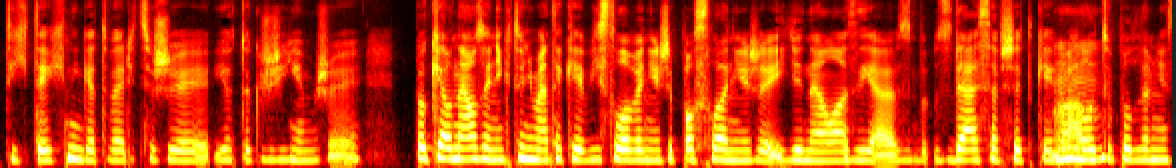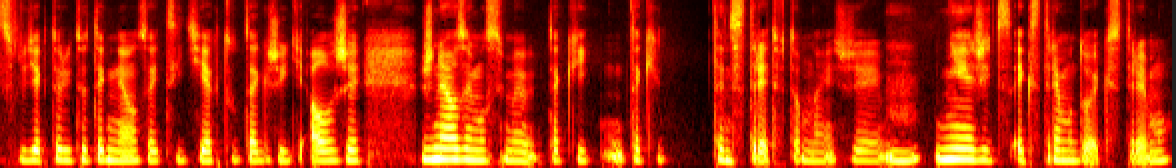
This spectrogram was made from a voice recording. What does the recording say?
tých technik a tváriť sa, že ja tak žijem, že pokiaľ naozaj niekto nemá také vyslovenie, že poslanie, že ide na lazy a zdá sa všetkého, mm. ale to podľa mňa sú ľudia, ktorí to tak naozaj cítia, tu tak žiť, ale že, že naozaj musíme taký, taký ten stred v tom nájsť, že mm. nie žiť z extrému do extrému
